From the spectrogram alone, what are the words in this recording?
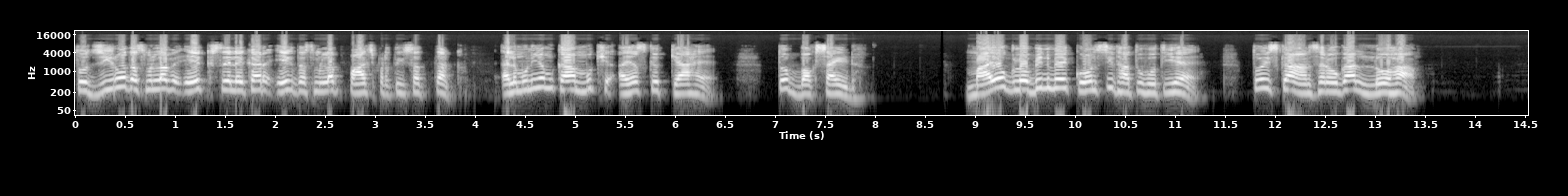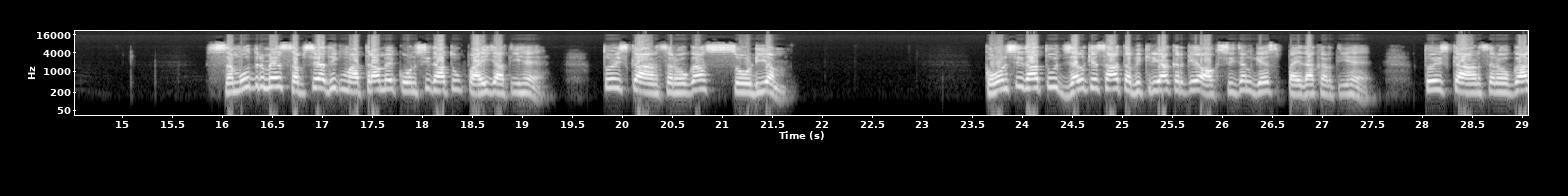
तो ज़ीरो दशमलव एक से लेकर एक दशमलव पाँच प्रतिशत तक। एल्युमिनियम का मुख्य अयस्क क्या है? तो बॉक्साइड। मायोग्लोबिन में कौन सी धातु होती है? तो इसका आंसर होगा लोहा। समुद्र में सबसे अधिक मात्रा में कौन सी धातु पाई जाती है? तो इसका आंसर होगा सोडियम। कौन सी धातु जल के साथ अभिक्रिया करके ऑक्सीजन गैस पैदा करती है? तो इसका आंसर होगा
